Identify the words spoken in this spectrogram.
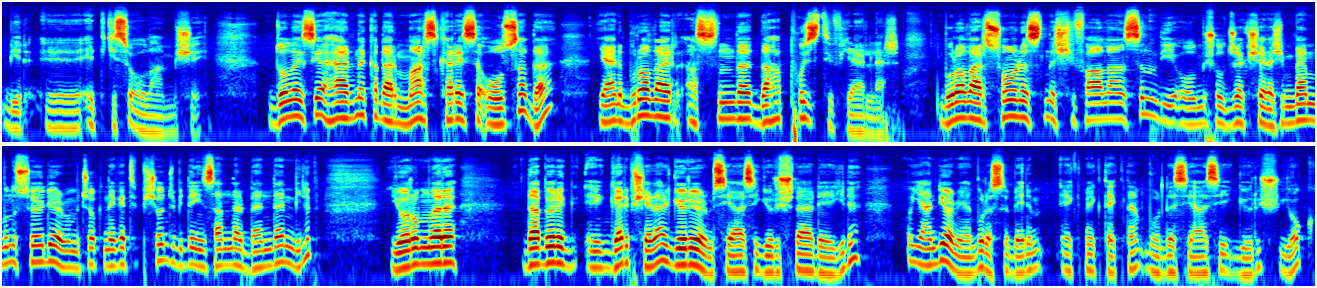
bir e, etkisi olan bir şey. Dolayısıyla her ne kadar Mars karesi olsa da yani buralar aslında daha pozitif yerler. Buralar sonrasında şifalansın diye olmuş olacak şeyler. Şimdi ben bunu söylüyorum ama çok negatif bir şey olunca bir de insanlar benden bilip yorumları da böyle e, garip şeyler görüyorum siyasi görüşlerle ilgili. Yani diyorum yani burası benim ekmek teknem. Burada siyasi görüş yok.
